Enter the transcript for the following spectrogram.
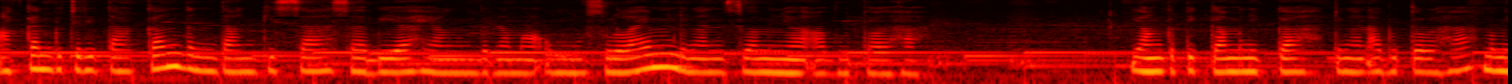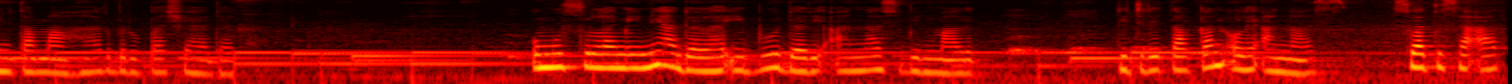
Akan kuceritakan tentang kisah Sabiah yang bernama Ummu Sulaim dengan suaminya Abu Talha Yang ketika menikah dengan Abu Talha meminta mahar berupa syahadat Ummu Sulaim ini adalah ibu dari Anas bin Malik diceritakan oleh Anas, suatu saat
